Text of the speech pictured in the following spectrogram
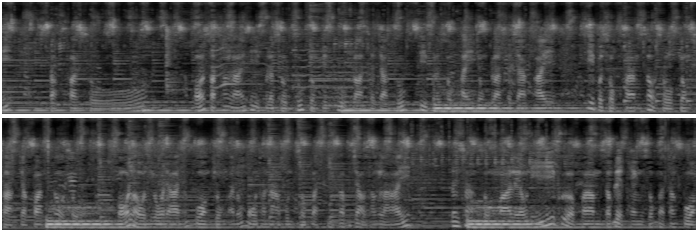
มิสัพพโสขอสัตว์ทั้งหลายที่ประสบทุกข์จงเป็นผู้ปราศจากทุกข์ที่ประสบภัยจงปราศจากภัยที่ประสบความเศร้าโศกจงสางจากความเศร้าโศก ขอเหล่าเทวดาทั้งปวงจงอนุโมทนาบุญสมบัติที่ข้าพเจ้าทั้งหลาย ได้สร้างส่งมาแล้วนี้เพื่อความสำเร็จแห่งสมบัติทั้งปวง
